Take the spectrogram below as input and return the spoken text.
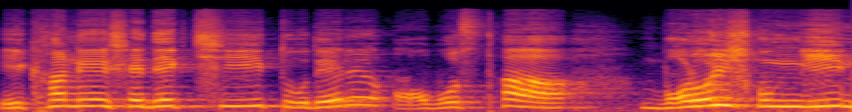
এখানে এসে দেখছি তোদের অবস্থা বড়ই সঙ্গীন।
